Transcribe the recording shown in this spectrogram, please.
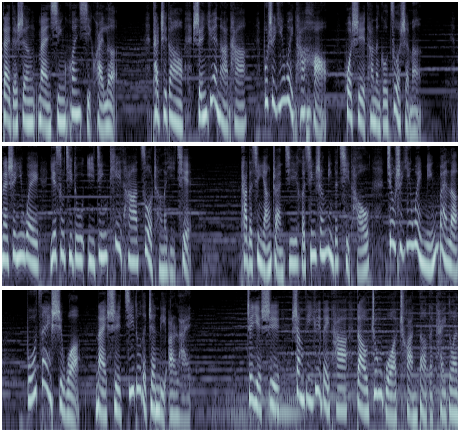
戴德生满心欢喜快乐。他知道神悦纳他，不是因为他好，或是他能够做什么，乃是因为耶稣基督已经替他做成了一切。他的信仰转机和新生命的起头，就是因为明白了，不再是我，乃是基督的真理而来。这也是上帝预备他到中国传道的开端。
